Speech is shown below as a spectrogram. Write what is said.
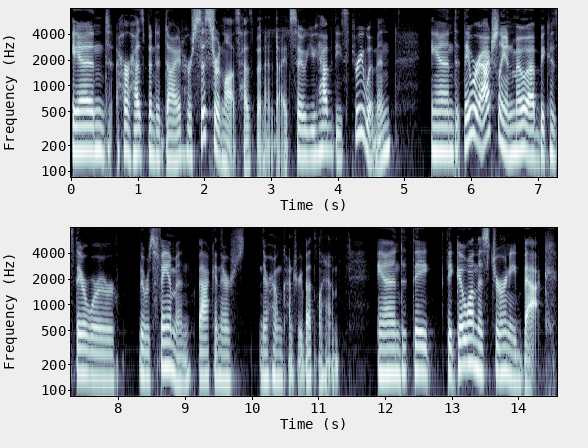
and her husband had died. Her sister-in-law's husband had died. So you have these three women, and they were actually in Moab because there were there was famine back in their their home country, Bethlehem, and they they go on this journey back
